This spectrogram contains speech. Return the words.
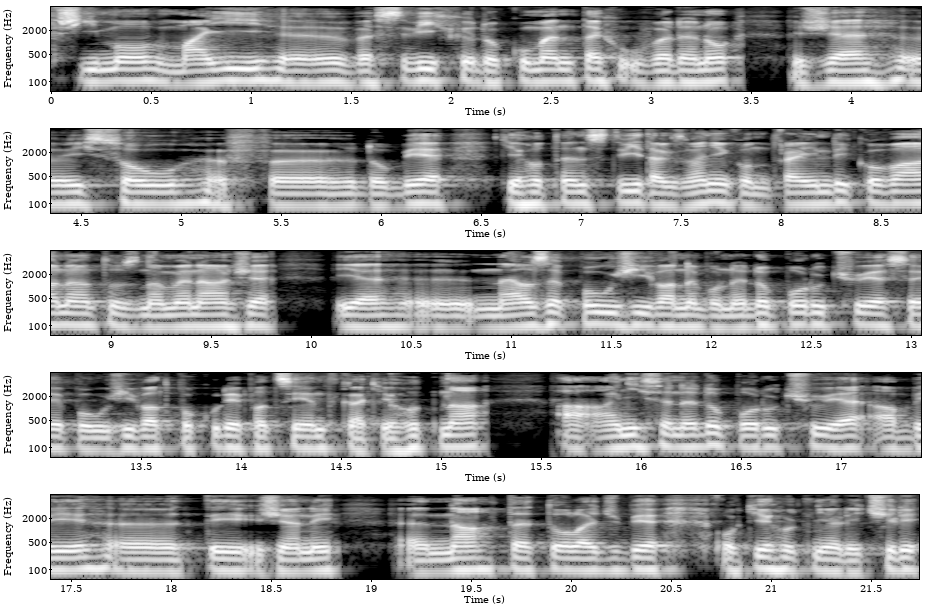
přímo mají eh, ve svých dokumentech uvedeno, že eh, jsou v době těhotenství takzvaně kontraindikována, to znamená, že je nelze používat nebo nedoporučuje se je používat, pokud je pacientka těhotná a ani se nedoporučuje, aby eh, ty ženy eh, na této léčbě otěhotněly. Čili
